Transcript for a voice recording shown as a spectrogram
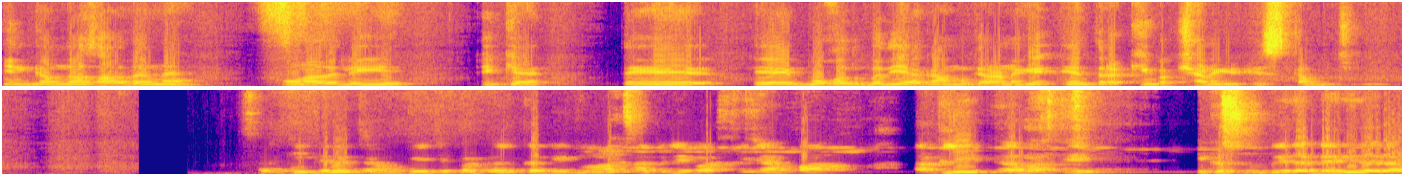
ਇਨਕਮ ਦਾ ਸਾਧਨ ਹੈ ਉਹਨਾਂ ਦੇ ਲਈ, ਠੀਕ ਹੈ? ਤੇ ਇਹ ਬਹੁਤ ਵਧੀਆ ਕੰਮ ਕਰਨਗੇ, ਇਹ ਤਰੱਕੀ ਬਖਸ਼ਣਗੇ ਇਸ ਕੰਮ 'ਚ ਵੀ। ਸਰ, ਕੀ ਕਹਿਣਾ ਚਾਹੋਗੇ ਜੇ ਆਪਾਂ ਗੱਲ ਕਰੀਏ ਮਾਨ ਸਾਹਿਬ ਦੇ ਵਾਸਤੇ, ਜਾਂ ਆਪਾਂ ਅਗਲੀ ਵਾਸਤੇ ਇੱਕ ਸੂਬੇ ਦਾ ਡੈਰੀ ਦਾ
